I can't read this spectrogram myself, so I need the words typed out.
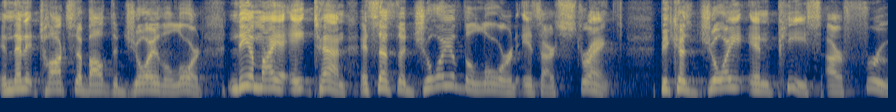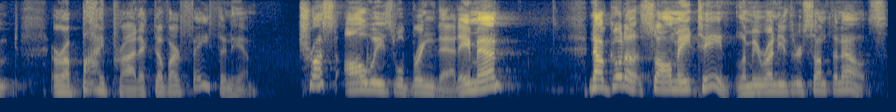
And then it talks about the joy of the Lord. Nehemiah 8:10, it says, The joy of the Lord is our strength, because joy and peace are fruit or a byproduct of our faith in Him. Trust always will bring that. Amen? Now go to Psalm 18. Let me run you through something else.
